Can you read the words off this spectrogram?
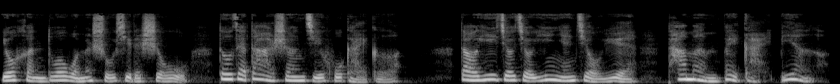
有很多我们熟悉的事物都在大声疾呼改革，到一九九一年九月，他们被改变了。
